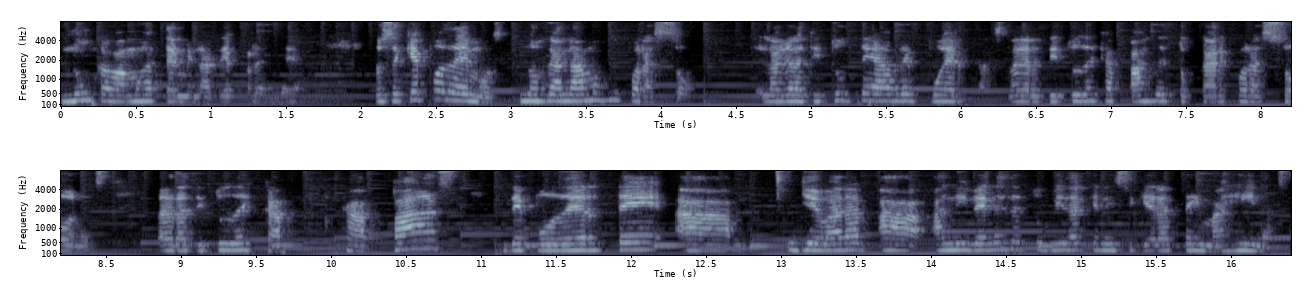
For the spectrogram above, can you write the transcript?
nunca vamos a terminar de aprender. Entonces, ¿qué podemos? Nos ganamos un corazón la gratitud te abre puertas, la gratitud es capaz de tocar corazones, la gratitud es capaz de poderte llevar a, niveles de tu vida que ni siquiera te imaginas.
